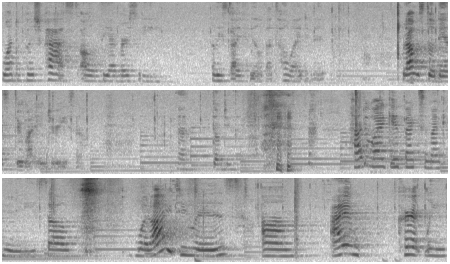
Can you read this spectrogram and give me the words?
want to push past all of the adversity. At least I feel that's how I did it. But I was still dancing through my injury, so don't do that. How do I give back to my community? So, what I do is, um, I am currently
